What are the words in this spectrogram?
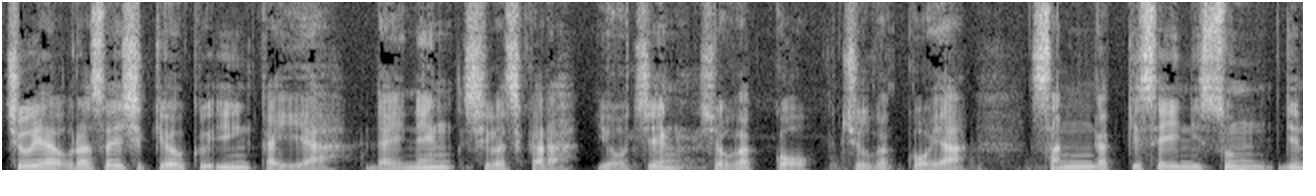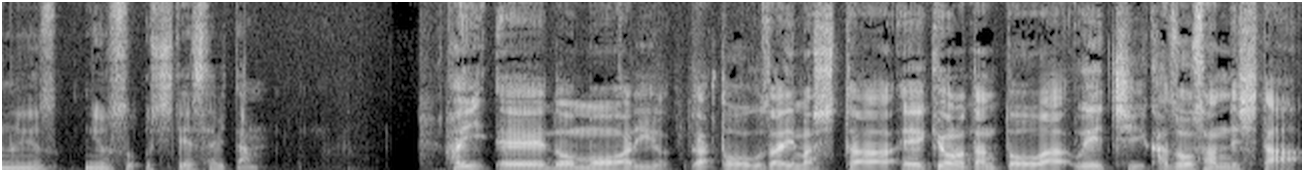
中夜浦添市教育委員会や来年4月から幼稚園小学校中学校や3学期生に住んでのニュースを指定されたんはい、えー、どうもありがとうございました。えー、今日の担当は植地和夫さんでした。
